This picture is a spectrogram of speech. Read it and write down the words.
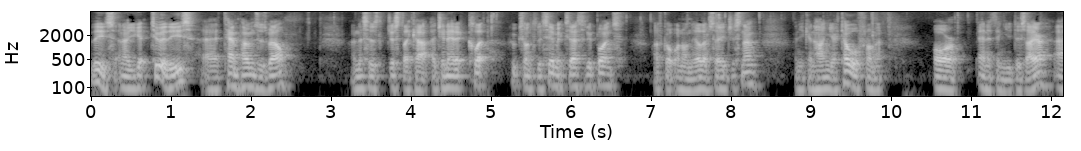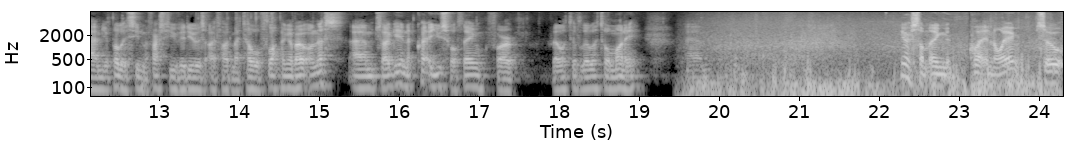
These, and now you get two of these, uh, £10 as well. And this is just like a, a generic clip, hooks onto the same accessory points. I've got one on the other side just now, and you can hang your towel from it or anything you desire. Um, you've probably seen my first few videos, I've had my towel flopping about on this. Um, so again, quite a useful thing for relatively little money. Um, here's something quite annoying. So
